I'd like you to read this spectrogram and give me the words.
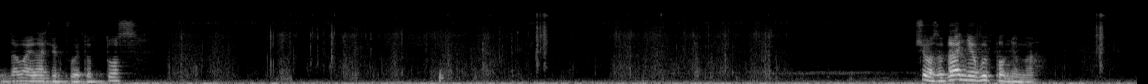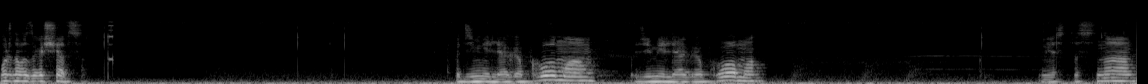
Давай нафиг твой этот тос. Все, задание выполнено. Можно возвращаться. Подземелье Агропрома. Подземелье Агропрома. Место сна.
